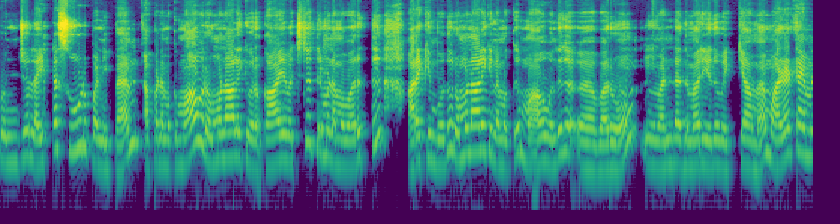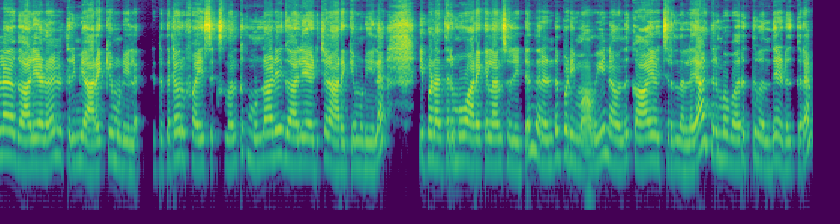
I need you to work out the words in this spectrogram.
கொஞ்சம் லைட்டாக சூடு பண்ணிப்பேன். அப்போ நமக்கு மாவு ரொம்ப நாளைக்கு வரும். காய வச்சுட்டு திரும்ப நம்ம வறுத்து அரைக்கும் போது ரொம்ப நாளைக்கு நமக்கு மாவு வந்து வரும். வண்டு அந்த மாதிரி எதுவும் வைக்காமல் மழை டைமில் காலியானாலும் திரும்பி அரைக்க முடியல. கிட்டத்தட்ட ஒரு ஃபைவ் சிக்ஸ் மந்த்துக்கு முன்னாடியே காலி ஆகிடுச்சு நான் அரைக்க முடியல. இப்போ நான் திரும்பவும் அரைக்கலான்னு சொல்லிட்டு இந்த ரெண்டு படி மாவையும் நான் வந்து காய வச்சுருந்தேன் இல்லையா? திரும்ப வறுத்து வந்து எடுக்கிறேன்.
